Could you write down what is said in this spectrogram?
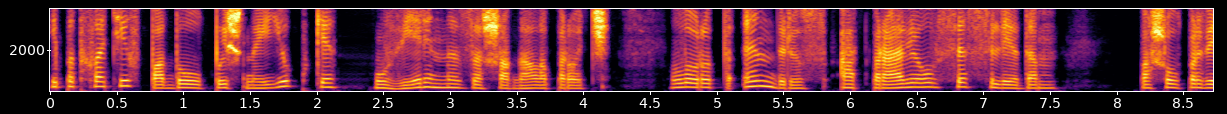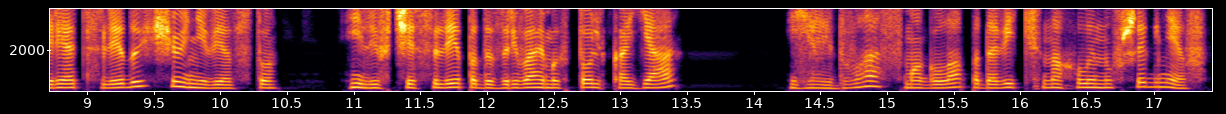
и, подхватив подол пышной юбки, уверенно зашагала прочь. Лорд Эндрюс отправился следом. Пошел проверять следующую невесту. Или в числе подозреваемых только я? Я едва смогла подавить нахлынувший гнев.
